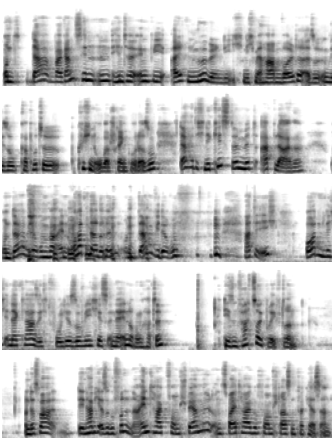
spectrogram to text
Und da war ganz hinten, hinter irgendwie alten Möbeln, die ich nicht mehr haben wollte, also irgendwie so kaputte Küchenoberschränke oder so, da hatte ich eine Kiste mit Ablage. Und da wiederum war ein Ordner drin und da wiederum hatte ich ordentlich in der Klarsichtfolie, so wie ich es in Erinnerung hatte, diesen Fahrzeugbrief drin. Und das war, den habe ich also gefunden, einen Tag vorm Sperrmüll und zwei Tage vorm Straßenverkehrsamt.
